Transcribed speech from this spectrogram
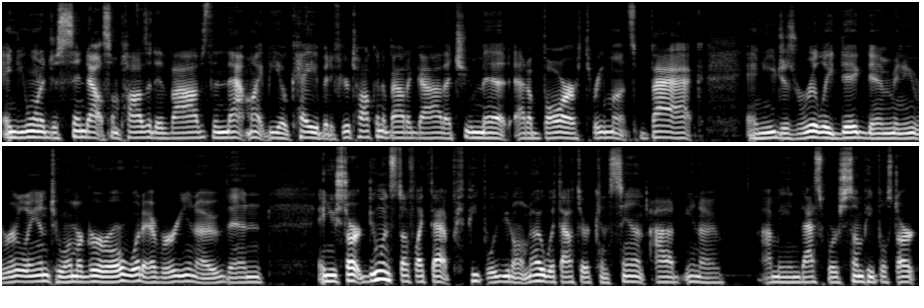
and you want to just send out some positive vibes then that might be okay. But if you're talking about a guy that you met at a bar 3 months back and you just really digged him and you really into him or girl or whatever you know then and you start doing stuff like that people you don't know without their consent i you know I mean, that's where some people start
